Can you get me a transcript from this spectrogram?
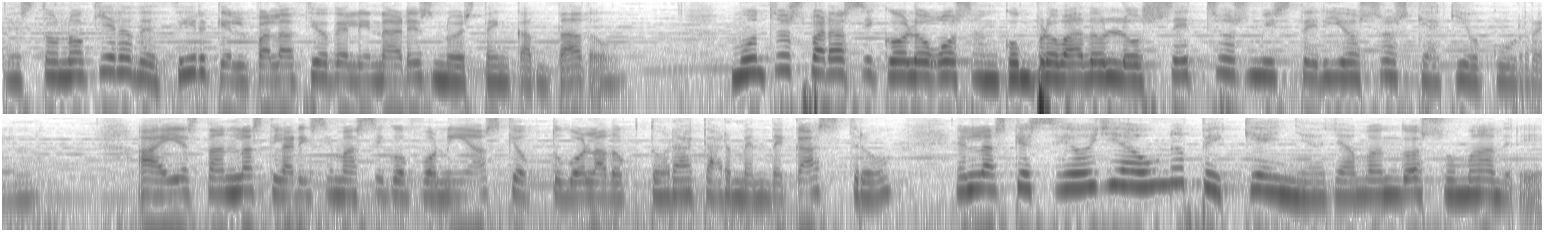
esto no quiere decir que el Palacio de Linares no esté encantado. Muchos parapsicólogos han comprobado los hechos misteriosos que aquí ocurren. Ahí están las clarísimas psicofonías que obtuvo la doctora Carmen de Castro, en las que se oye a una pequeña llamando a su madre,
